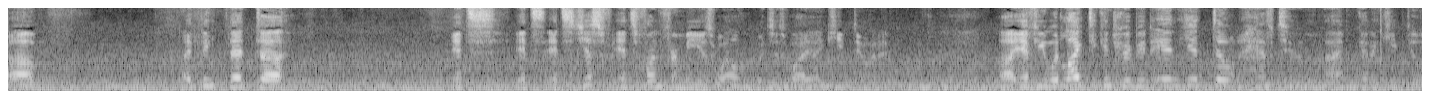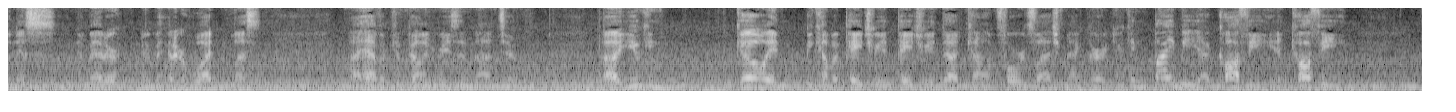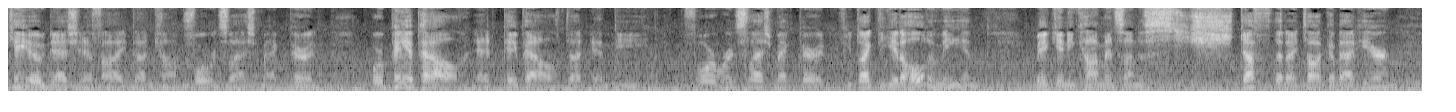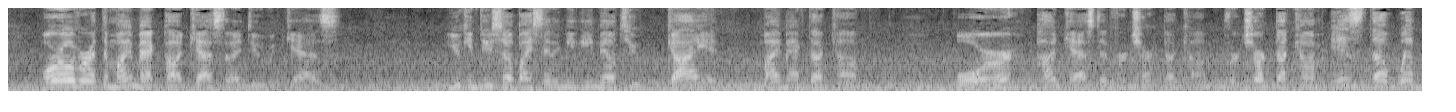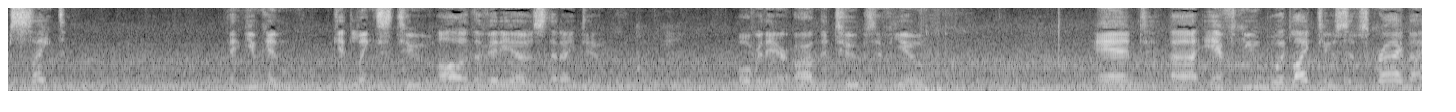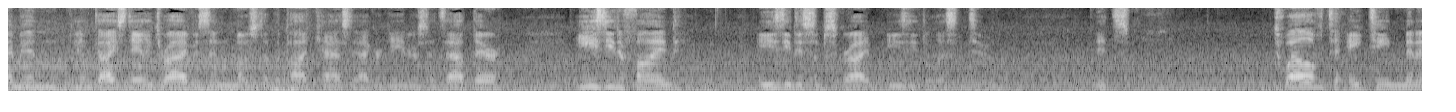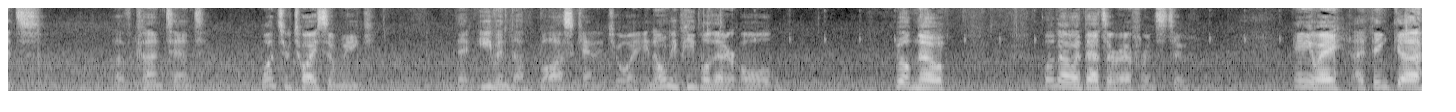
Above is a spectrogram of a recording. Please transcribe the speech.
Um, I think that uh, it's it's it's just it's fun for me as well, which is why I keep doing it. Uh, if you would like to contribute, and you don't have to, I'm gonna keep doing this no matter no matter what, unless I have a compelling reason not to. Uh, you can go and become a Patreon, patreon.com forward slash MacParrot. You can buy me a coffee at coffee, ko-fi.com forward slash MacParrot or PayPal at paypal.me forward slash MacParrot. If you'd like to get a hold of me and make any comments on the stuff that I talk about here or over at the My Mac podcast that I do with Gaz, you can do so by sending me an email to guy at mymac.com or podcast at vertshark.com. Vertshark.com is the website that you can get links to all of the videos that I do over there on the tubes of you. And uh, if you would like to subscribe, I'm in, you know, Guy's Daily Drive is in most of the podcast aggregators that's out there. Easy to find, easy to subscribe, easy to listen to. It's 12 to 18 minutes of content once or twice a week that even the boss can enjoy. And only people that are old will know will know what that's a reference to. Anyway, I think uh,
